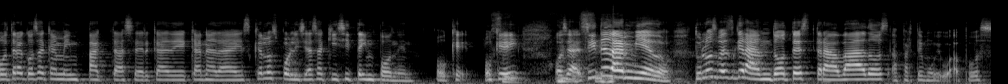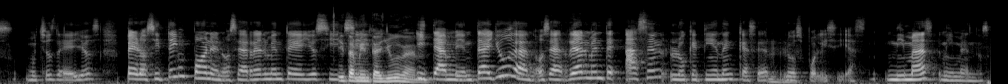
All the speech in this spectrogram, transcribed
otra cosa que me impacta acerca de Canadá es que los policías aquí sí te imponen, ¿ok? ¿okay? O sea, sí, te dan miedo. Tú los ves grandotes, trabados, aparte muy guapos, muchos de ellos, pero sí te imponen, o sea, realmente ellos sí... Y también te ayudan. Y también te ayudan, o sea, realmente hacen lo que tienen que hacer los policías, ni más ni menos.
